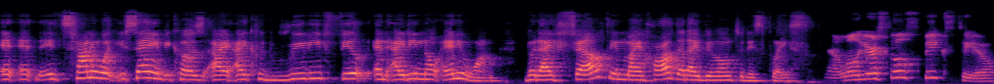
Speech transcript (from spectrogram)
it, it, it's funny what you're saying because I, I could really feel and i didn't know anyone but i felt in my heart that i belong to this place. Yeah, well your soul speaks to you.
